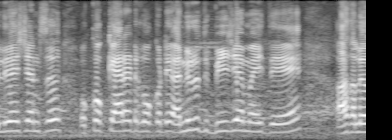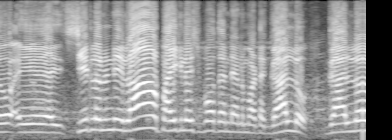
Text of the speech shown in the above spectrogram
ఎలివేషన్స్ ఒక్కొక్క క్యారెక్టర్ ఒక్కటి అనిరుద్ధ్ బీజేం అయితే అసలు ఈ సీట్ల నుండి ఇలా పైకి లేచిపోతుండే అనమాట గాల్లో గాల్లో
